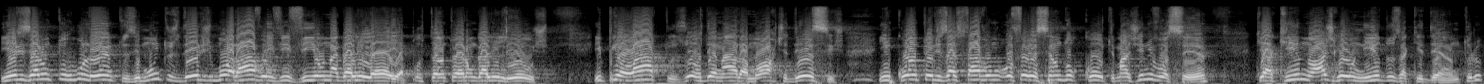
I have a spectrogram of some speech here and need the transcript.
e eles eram turbulentos, e muitos deles moravam e viviam na Galiléia, portanto eram galileus. E Pilatos ordenara a morte desses enquanto eles já estavam oferecendo o culto. Imagine você que aqui nós reunidos aqui dentro,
